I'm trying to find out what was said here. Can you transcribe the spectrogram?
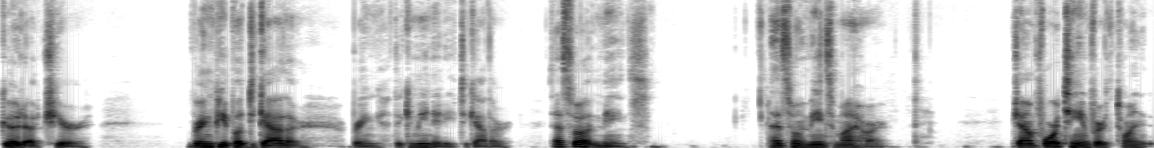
good of cheer. Bring people together bring the community together. That's what it means. That's what it means in my heart. John 14 verse 20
